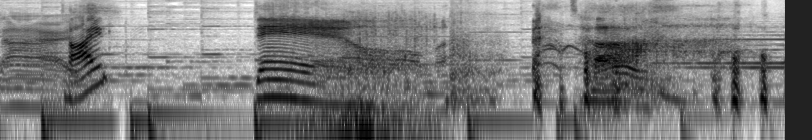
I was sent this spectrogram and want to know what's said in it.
Nice. Tied. Damn.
